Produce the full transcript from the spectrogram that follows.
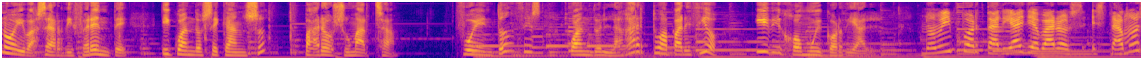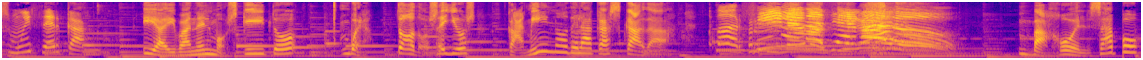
no iba a ser diferente y cuando se cansó paró su marcha. Fue entonces cuando el lagarto apareció y dijo muy cordial. No me importaría llevaros, estamos muy cerca. Y ahí van el mosquito, bueno, todos ellos camino de la cascada. ¡Por fin hemos llegado! Bajó el sapo,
